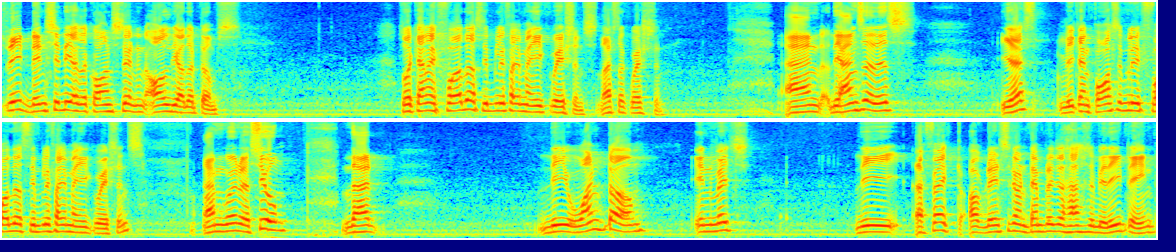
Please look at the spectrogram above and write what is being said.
treat density as a constant in all the other terms. So, can I further simplify my equations that is the question and the answer is yes we can possibly further simplify my equations. I am going to assume that the one term in which the effect of density on temperature has to be retained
